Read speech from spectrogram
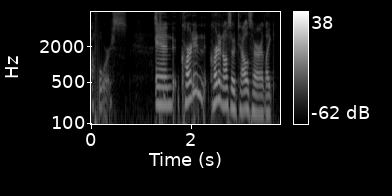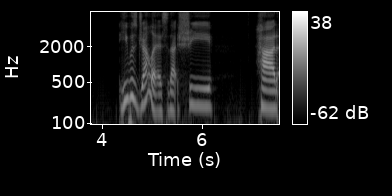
a force. And Cardan Cardan also tells her like he was jealous that she had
